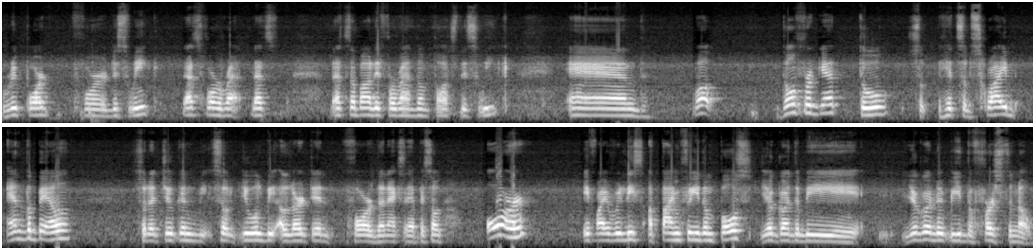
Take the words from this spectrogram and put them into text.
report for this week. That's for that's that's about it for random thoughts this week. And well, don't forget to hit subscribe and the bell so that you can be so you will be alerted for the next episode or if I release a time freedom post, you're going to be you're going to be the first to know,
